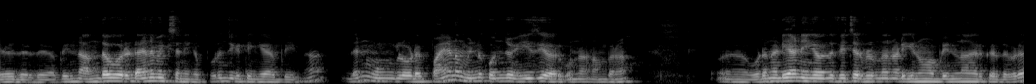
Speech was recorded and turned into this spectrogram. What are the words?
எழுதுறது அப்படின்னு அந்த ஒரு டைனமிக்ஸை நீங்கள் புரிஞ்சுக்கிட்டீங்க அப்படின்னா தென் உங்களோட பயணம் இன்னும் கொஞ்சம் ஈஸியாக இருக்கும்னு நான் நம்புகிறேன் உடனடியாக நீங்கள் வந்து ஃபீச்சர் ஃபிலிம் தான் நடிக்கணும் அப்படின்லாம் இருக்கிறத விட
